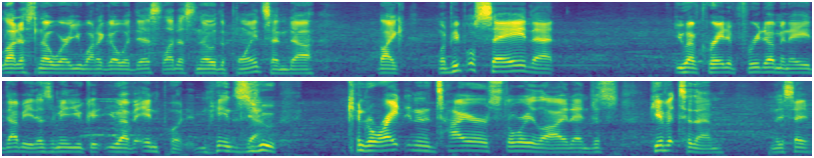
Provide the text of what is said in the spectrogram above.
let us know where you want to go with this. Let us know the points. And uh, like when people say that you have creative freedom in AEW, it doesn't mean you could you have input. It means Yeah. you can write an entire storyline and just give it to them. And they say,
